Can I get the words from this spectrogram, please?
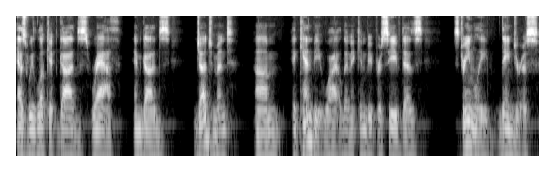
as we look at God's wrath and God's judgment, um, it can be wild and it can be perceived as extremely dangerous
